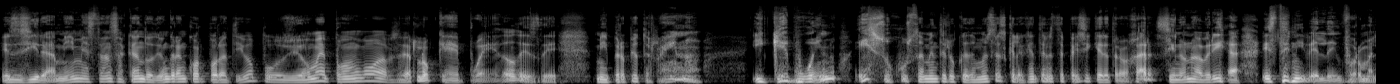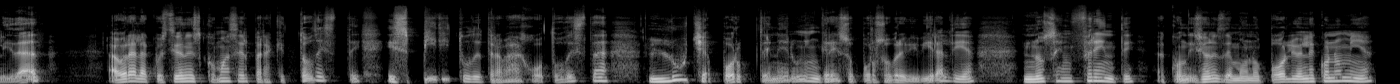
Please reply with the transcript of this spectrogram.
Es decir, a mí me están sacando de un gran corporativo, pues yo me pongo a hacer lo que puedo desde mi propio terreno. Y qué bueno, eso justamente lo que demuestra es que la gente en este país sí quiere trabajar, si no, no habría este nivel de informalidad. Ahora la cuestión es cómo hacer para que todo este espíritu de trabajo, toda esta lucha por obtener un ingreso, por sobrevivir al día, no se enfrente a condiciones de monopolio en la economía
